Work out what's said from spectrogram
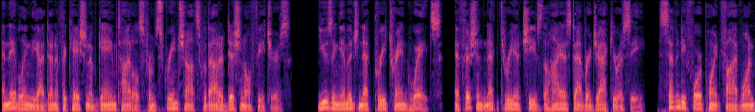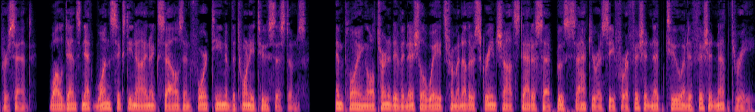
enabling the identification of game titles from screenshots without additional features. Using ImageNet pre-trained weights, EfficientNet3 achieves the highest average accuracy, 74.51%, while DenseNet 169 excels in 14 of the 22 systems. Employing alternative initial weights from another screenshots dataset boosts accuracy for EfficientNet2 and EfficientNet3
